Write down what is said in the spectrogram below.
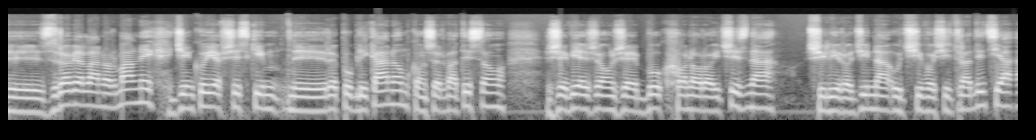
Y, zdrowia dla normalnych. Dziękuję wszystkim y, republikanom, konserwatystom, że wierzą, że Bóg, honor, ojczyzna czyli rodzina, uczciwość i tradycja.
